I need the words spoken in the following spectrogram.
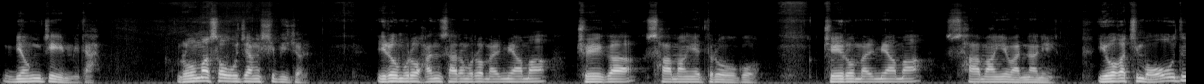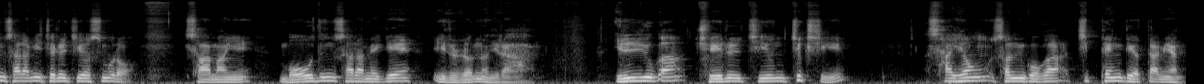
명제입니다. 로마서 5장 12절 이러므로 한 사람으로 말미암아 죄가 사망에 들어오고 죄로 말미암아 사망이 왔나니 이와 같이 모든 사람이 죄를 지었으므로 사망이 모든 사람에게 이르렀느니라. 인류가 죄를 지은 즉시 사형 선고가 집행되었다면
